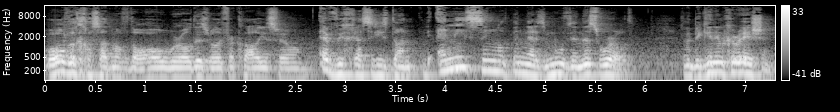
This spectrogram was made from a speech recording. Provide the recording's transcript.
all the chasadim of the whole world is really for Klal Yisrael. Every chesed he's done, any single thing that has moved in this world, from the beginning of creation,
